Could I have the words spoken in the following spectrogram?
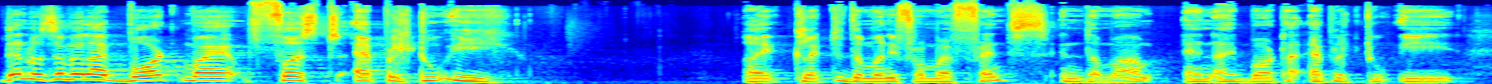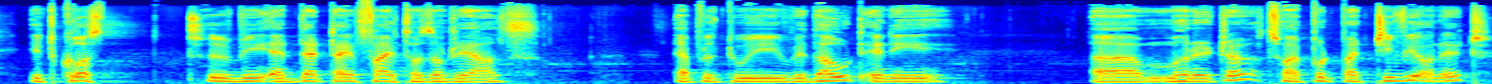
Then was the when I bought my first Apple IIe. I collected the money from my friends in Dammam and I bought an Apple IIe. It cost me at that time 5,000 reals. Apple IIe without any uh, monitor. So I put my TV on it.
